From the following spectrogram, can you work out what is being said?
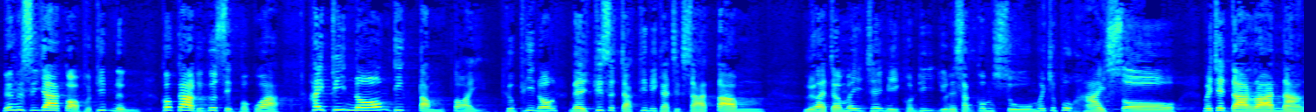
ในหนังสือยากอบบทที่หนึ่งข้อเก้าถึงข้อสิบบอกว่า ให้พี่น้องที่ต่ำต้อย คือพี่น้องในคริสตจักรที่มีการศึกษาต่ำหรืออาจจะไม่ใช่มีคนที่อยู่ในสังคมสูง ไม่ใช่พวกไฮโซ ไม่ใช่ดาราหนัง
